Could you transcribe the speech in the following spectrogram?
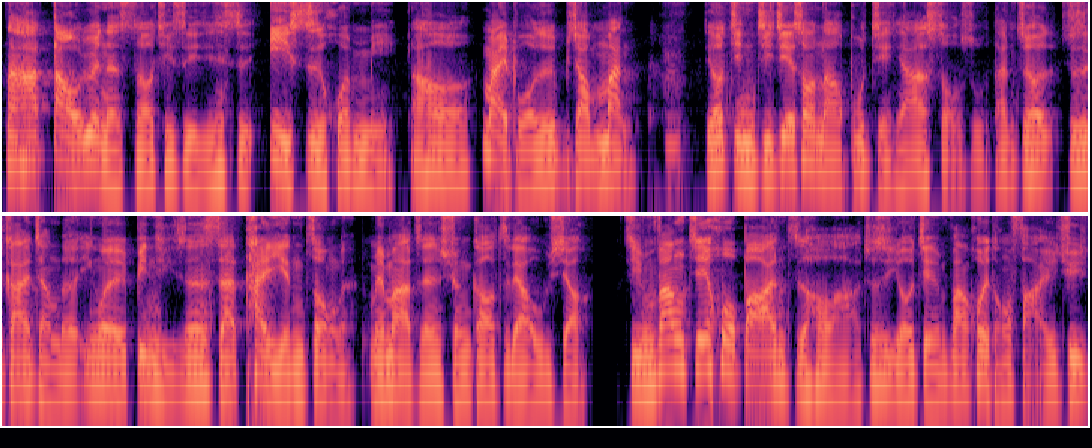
那他到院的时候，其实已经是意识昏迷，然后脉搏就比较慢，有紧急接受脑部减压手术，但最后就是刚才讲的，因为病情真的实在太严重了，没办法，只能宣告治疗无效。警方接获报案之后啊，就是由检方会同法医去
